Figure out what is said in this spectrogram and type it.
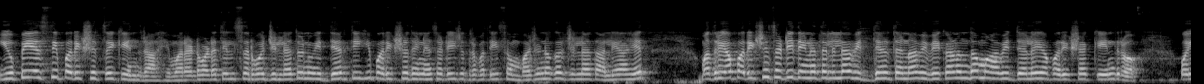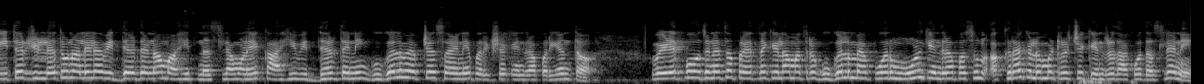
यू पी एस सी परीक्षेचे केंद्र आहे. मराठवाड्यातील सर्व जिल्ह्यातून विद्यार्थी ही परीक्षा देण्यासाठी छत्रपती संभाजीनगर जिल्ह्यात आले आहेत. मात्र या परीक्षेसाठी देण्यात आलेल्या विद्यार्थ्यांना विवेकानंद महाविद्यालय या परीक्षा केंद्र व इतर जिल्ह्यातून आलेल्या विद्यार्थ्यांना माहीत नसल्यामुळे काही विद्यार्थ्यांनी गुगल मॅपच्या सहाय्याने परीक्षा केंद्रापर्यंत वेळेत पोहोचण्याचा प्रयत्न केला. मात्र गुगल मॅपवर मूळ केंद्रापासून अकरा किलोमीटरचे केंद्र दाखवत असल्याने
